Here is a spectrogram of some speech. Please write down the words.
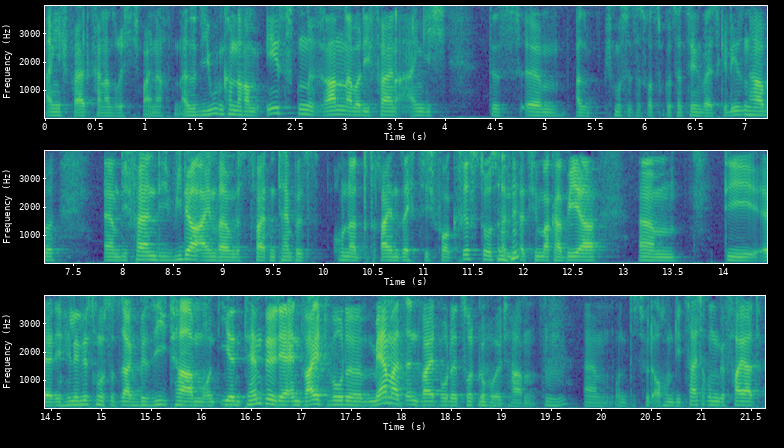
Eigentlich feiert keiner so richtig Weihnachten. Also die Juden kommen noch am ehesten ran, aber die feiern eigentlich das, ähm, also ich muss jetzt das trotzdem kurz erzählen, weil ich es gelesen habe. Ähm, die feiern die Wiedereinweihung des zweiten Tempels 163 vor Christus, Mhm. als die Makkabäer ähm, die äh, den Hellenismus sozusagen besiegt haben und ihren Tempel, der entweiht wurde, mehrmals entweiht wurde, zurückgeholt haben. Mhm. Ähm, und es wird auch um die Zeit herum gefeiert.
